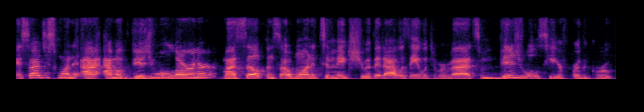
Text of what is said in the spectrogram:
And so I just wanted, I, am a visual learner myself. And so I wanted to make sure that I was able to provide some visuals here for the group.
